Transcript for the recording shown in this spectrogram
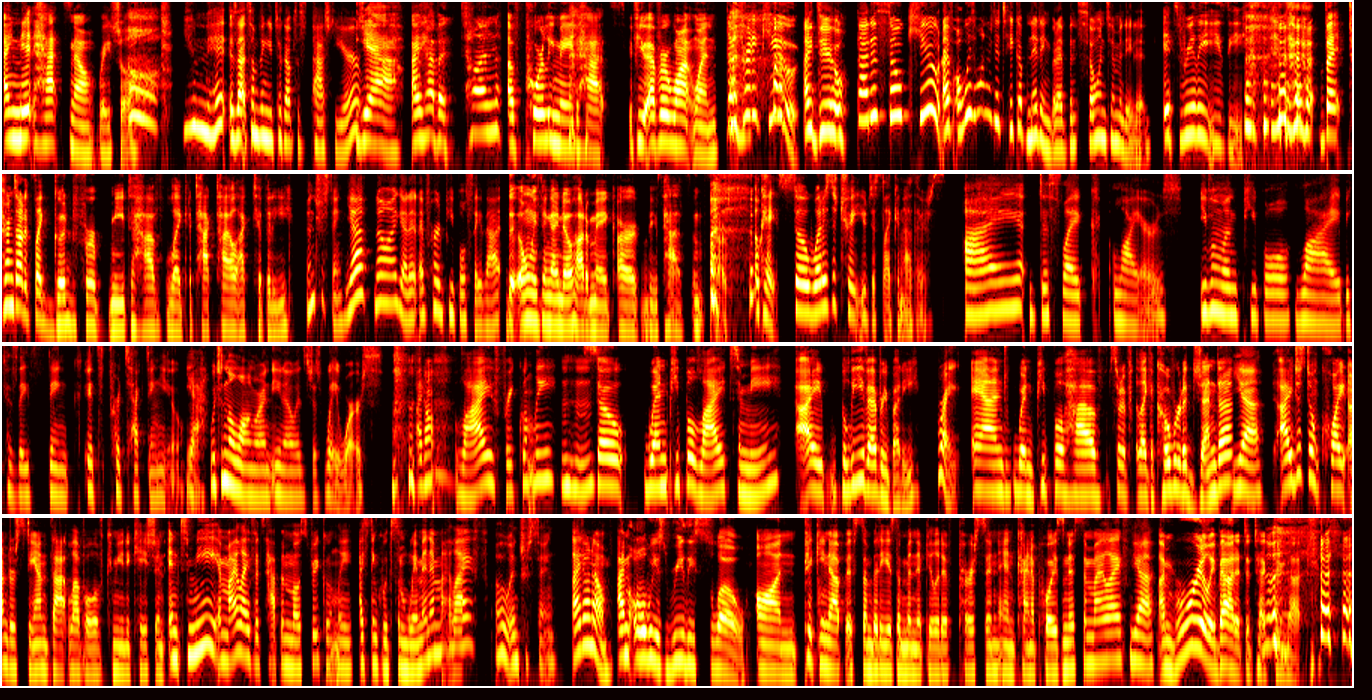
I knit hats now, Rachel. you knit? Is that something you took up this past year? yeah, I have a ton of poorly made hats. If you ever want one, they're pretty cute. I do. That is so cute. I've always wanted to take up knitting, but I've been so intimidated. It's really easy. but turns out it's like good for me to have like a tactile activity. Interesting. Yeah, no, I get it. I've heard people say that. The only thing I know how to make are these hats and scarves. okay, so what is a trait you dislike in others? I dislike liars. Even when people lie because they think it's protecting you, Yeah, which in the long run, you know, is just way worse. I don't lie frequently. hmm So when people lie to me, I believe everybody. Right. And when people have sort of like a covert agenda, Yeah. I just don't quite understand that level of communication. And to me, in my life, it's happened most frequently, I think, with some women in my life. Oh, interesting. I don't know. I'm always really slow on picking up if somebody is a manipulative person and kind of poisonous in my life. Yeah. I'm really bad at detecting that.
